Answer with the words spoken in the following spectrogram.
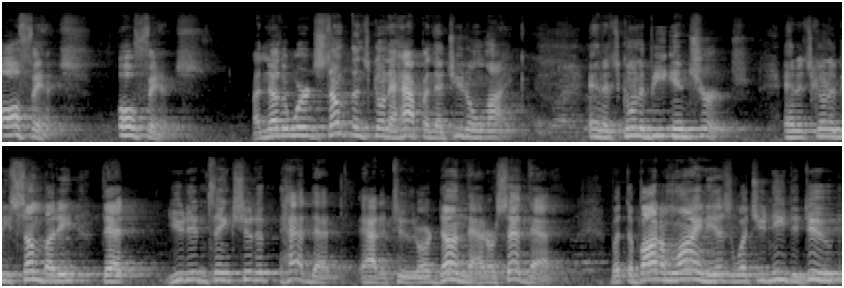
Offense. Offense. In other words, something's going to happen that you don't like. And it's going to be in church. And it's going to be somebody that you didn't think should have had that attitude or done that or said that. But the bottom line is what you need to do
